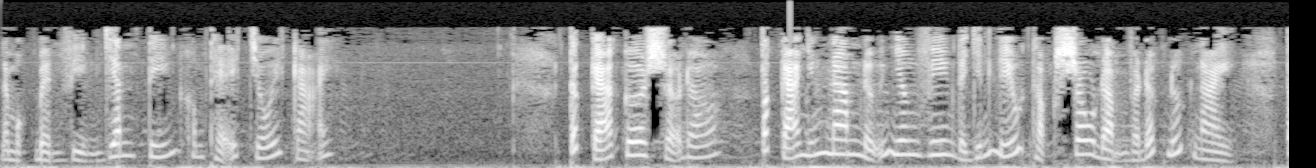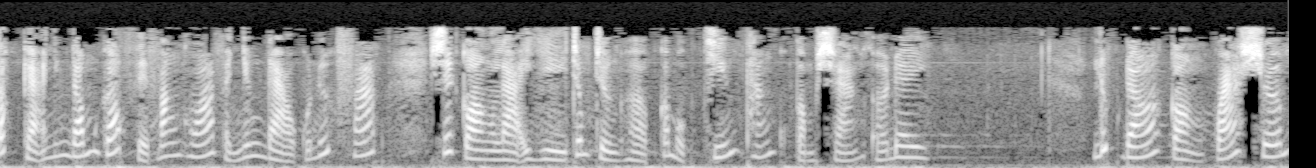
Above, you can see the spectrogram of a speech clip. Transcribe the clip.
là một bệnh viện danh tiếng không thể chối cãi. Tất cả cơ sở đó tất cả những nam nữ nhân viên đã dính líu thật sâu đậm vào đất nước này, tất cả những đóng góp về văn hóa và nhân đạo của nước Pháp sẽ còn lại gì trong trường hợp có một chiến thắng của Cộng sản ở đây. Lúc đó còn quá sớm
